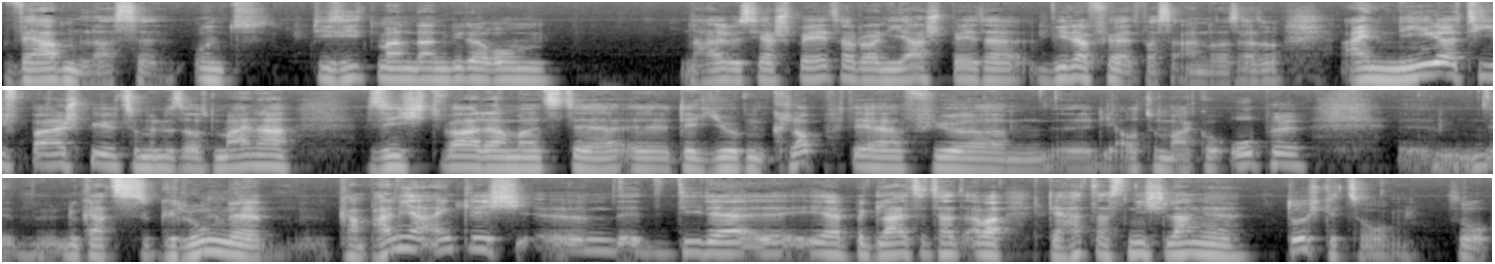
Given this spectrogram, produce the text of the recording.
werben lasse und die sieht man dann wiederum ein halbes Jahr später oder ein Jahr später wieder für etwas anderes. Also ein Negativbeispiel, zumindest aus meiner Sicht, war damals der, äh, der Jürgen Klopp, der für äh, die Automarke Opel äh, eine ganz gelungene Kampagne eigentlich, ähm, die der er begleitet hat, aber der hat das nicht lange durchgezogen. So.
